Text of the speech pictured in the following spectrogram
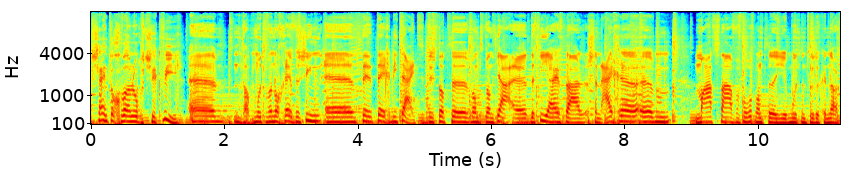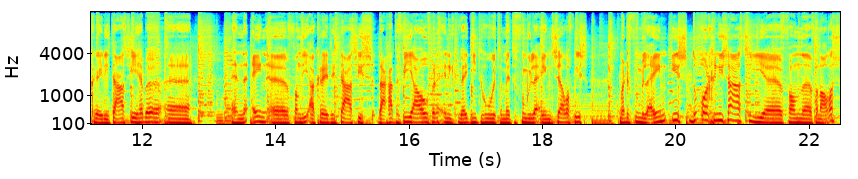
zijn toch gewoon op het circuit? dat moeten we nog even zien te tegen die tijd. Dus dat, want, want ja, de VIA heeft daar zijn eigen um, maatstaven voor. Want je moet natuurlijk een accreditatie hebben. en een van die accreditaties, daar gaat de VIA over. En ik weet niet hoe het met de Formule 1 zelf is. Maar de Formule 1 is de organisatie van, van alles.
